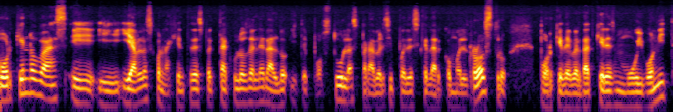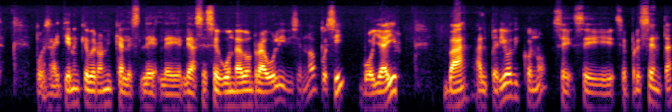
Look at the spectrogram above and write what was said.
¿por qué no vas eh, y, hablas con la gente de espectáculos del Heraldo y te postulas para ver si puedes quedar como el rostro? Porque de verdad que eres muy bonita. Pues ahí tienen que Verónica les, le, hace segunda a don Raúl y dice, no, pues sí, voy a ir va al periódico, ¿no? Se, se, se, presenta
